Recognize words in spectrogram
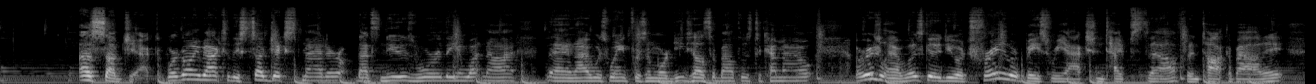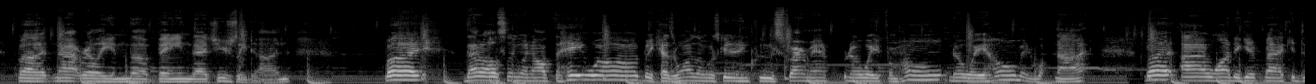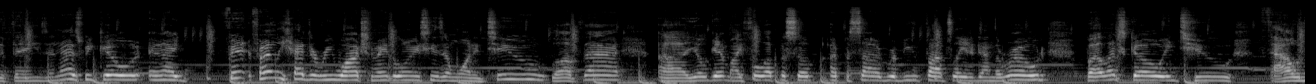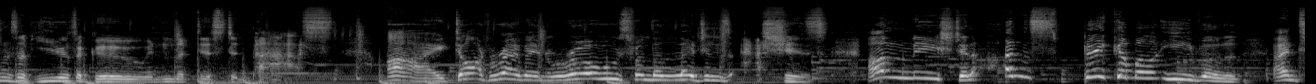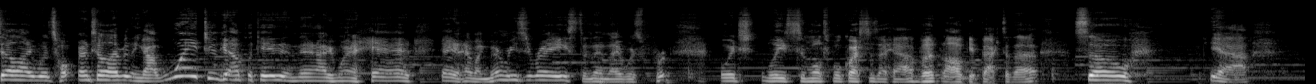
a subject. We're going back to the subjects matter that's newsworthy and whatnot. And I was waiting for some more details about this to come out. Originally, I was going to do a trailer based reaction type stuff and talk about it, but not really in the vein that's usually done. But that also went off the haywire because one of them was going to include Spider-Man No Way From Home, No Way Home, and whatnot. But I wanted to get back into things, and as we go, and I finally had to rewatch The Mandalorian season one and two. Love that. Uh, you'll get my full episode episode review thoughts later down the road. But let's go into thousands of years ago in the distant past. I, Darth Revan, rose from the legend's ashes, unleashed an unspeakable evil until I was until everything got way too complicated, and then I went ahead and had my memories erased, and then I was, which leads to multiple questions I have, but I'll get back to that. So, yeah.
